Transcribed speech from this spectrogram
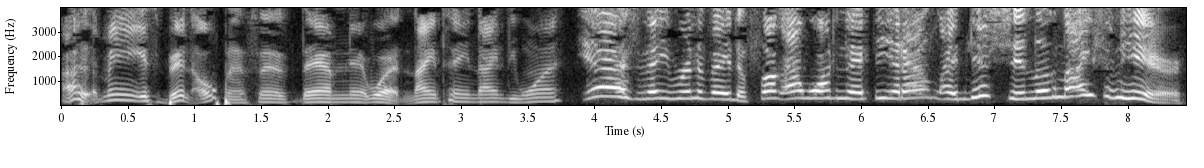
I, I mean, it's been open since damn near what 1991. Yes, they renovated the fuck. I walked in that theater. I was like, this shit look nice in here.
